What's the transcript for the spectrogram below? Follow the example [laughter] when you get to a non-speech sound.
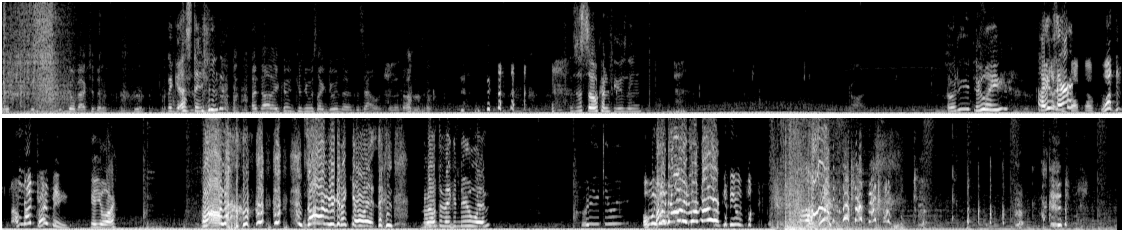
let's, let's, let's go back to the. [laughs] The gas station. [laughs] I thought I could because it was like doing the the sound, and I thought. [laughs] This is so confusing. God. What are you doing? Hi, sir. Back up. What? I'm not driving. Here you are. Oh no! [laughs] Tom, you're gonna kill it! [laughs] We're about to make a new one. What are you doing? Oh my oh, god! Oh no, it's on fire! Give me a fuck. [laughs]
